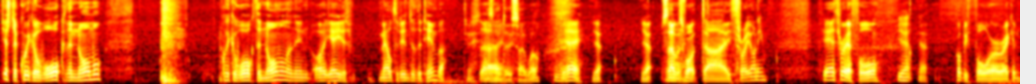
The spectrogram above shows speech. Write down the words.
just a quicker walk than normal. quicker walk than normal, and then oh yeah, he just melted into the timber. Yeah, So- they do so well. Yeah, Yeah. Yeah. So that was what day three on him. yeah, three or four, Yeah. Yeah. Probably four, I reckon.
